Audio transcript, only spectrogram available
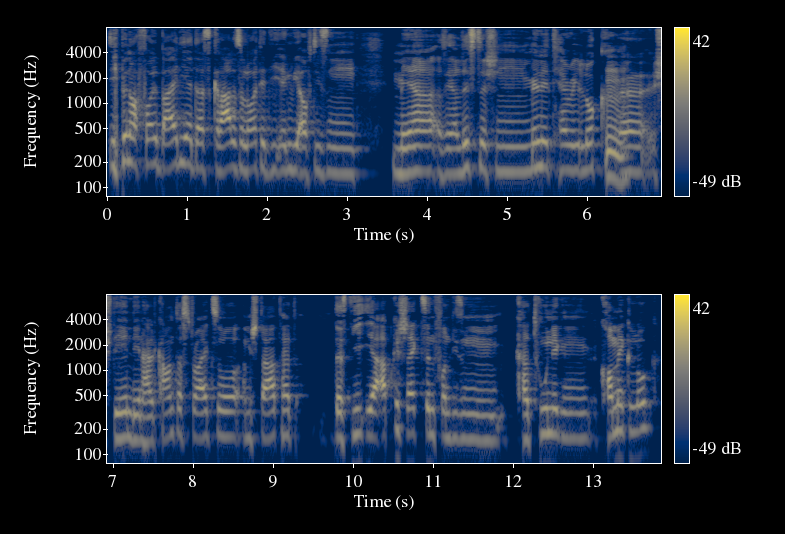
Ich bin auch voll bei dir, dass gerade so Leute, die irgendwie auf diesen mehr realistischen Military-Look Mhm. äh, stehen, den halt Counter-Strike so am Start hat, dass die eher abgeschreckt sind von diesem cartoonigen Comic-Look.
